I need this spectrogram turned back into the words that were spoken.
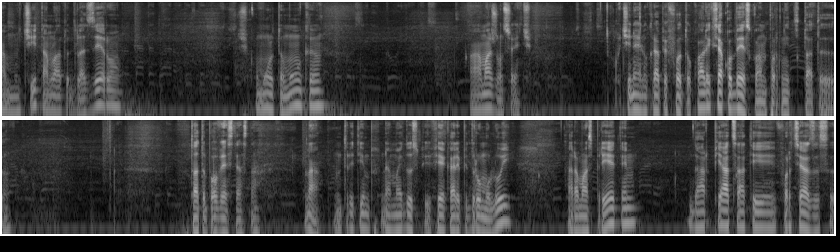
am muncit, am luat-o de la zero și cu multă muncă am ajuns și aici. Cu cine ai lucrat pe foto? Cu Alex Iacobescu am pornit toată toată povestea asta. Na, între timp ne-am mai dus pe fiecare pe drumul lui, a rămas prieteni, dar piața te forțează să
